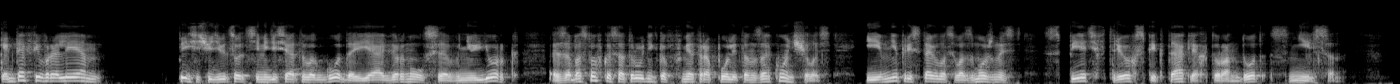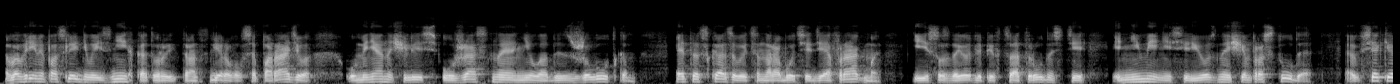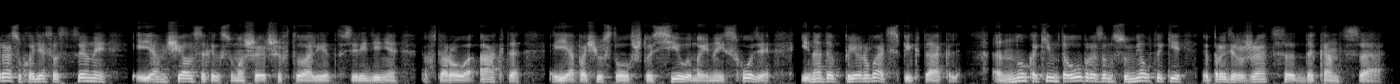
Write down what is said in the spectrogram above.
Когда в феврале 1970 года я вернулся в Нью-Йорк, забастовка сотрудников Метрополитен закончилась, и мне представилась возможность спеть в трех спектаклях «Турандот» с Нильсон. Во время последнего из них, который транслировался по радио, у меня начались ужасные нелады с желудком. Это сказывается на работе диафрагмы и создает для певца трудности не менее серьезные, чем простуда. Всякий раз, уходя со сцены, я мчался как сумасшедший в туалет. В середине второго акта я почувствовал, что силы мои на исходе, и надо прервать спектакль, но каким-то образом сумел таки продержаться до конца.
